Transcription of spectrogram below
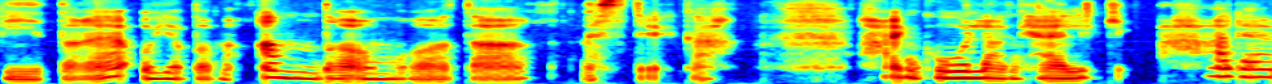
videre og jobbe med andre områder neste uke. Ha en god langhelg. Ha det.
